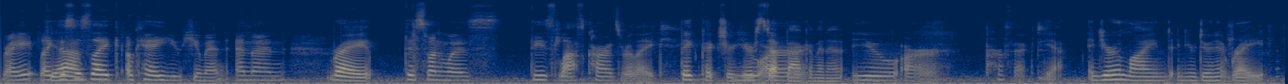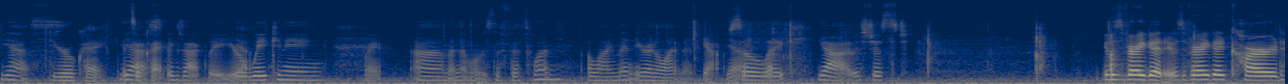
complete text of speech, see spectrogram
right? Like Yeah. this is like, okay, you human. And then right. This one was these last cards were like Big picture here. You Step back a minute. you are perfect. Yeah, and you're aligned and you're doing it right. Yes. You're okay. It's yes, okay. Exactly. You're Yeah. awakening. Right. Um, and then what was the fifth one? Alignment. You're in alignment. Yeah. Yeah. So like, yeah, it was just. It was very good. It was a very good card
